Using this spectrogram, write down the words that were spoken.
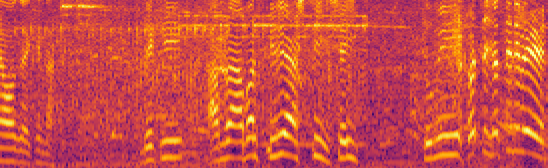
নেওয়া যায় কিনা। দেখি আমরা আবার ফিরে আসছি সেই তুমি সত্যি সত্যি নেবেন।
